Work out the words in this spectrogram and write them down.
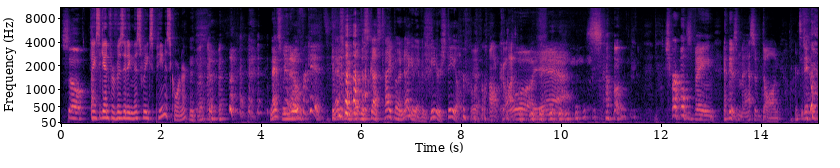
So, Thanks again for visiting this week's Penis Corner. Next You week, know, we'll, for kids. next week we'll discuss Type O Negative and Peter Steele. oh god. Oh, yeah. So, Charles Vane and his massive dong are taken,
